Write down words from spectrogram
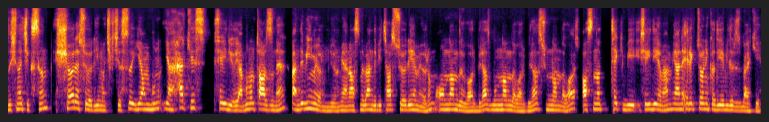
dışına çıksın. Şöyle söyleyeyim açıkçası. Yani bunu yani herkes şey diyor yani bunun tarzı ne? Ben de bilmiyorum diyorum. Yani aslında ben de bir tarz söyleyemiyorum. Ondan da var biraz, bundan da var biraz, şundan da var. Aslında tek bir şey diyemem. Yani elektronika diyebiliriz belki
